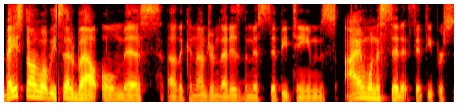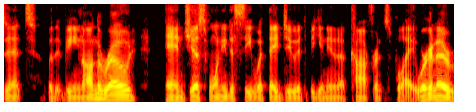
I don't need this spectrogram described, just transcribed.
based on what we said about Ole Miss, uh, the conundrum that is the Mississippi teams, I want to sit at fifty percent with it being on the road and just wanting to see what they do at the beginning of conference play. We're gonna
